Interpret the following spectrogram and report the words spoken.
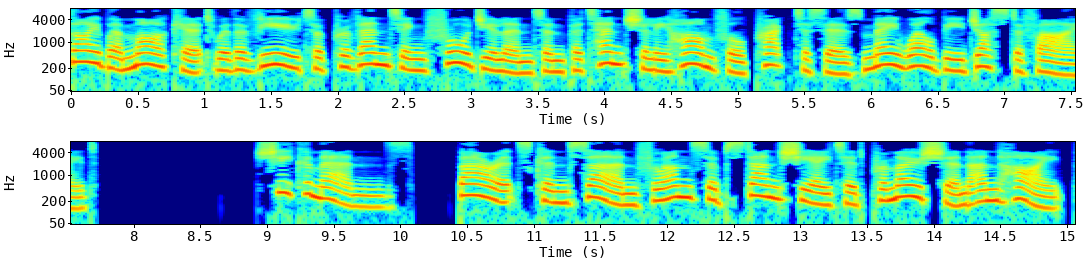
cyber market with a view to preventing fraudulent and potentially harmful practices may well be justified. She commends Barrett's concern for unsubstantiated promotion and hype,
